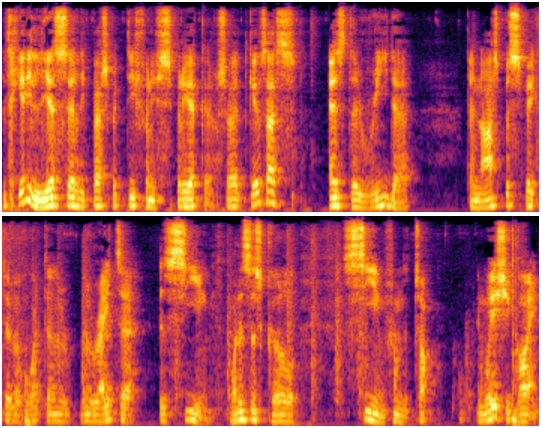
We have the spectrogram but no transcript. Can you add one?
Dit gee die leser die perspektief van die spreker. So it gives us as the reader a nice perspective of what the narrator is seeing. What is this girl seeing from the top? And where is she going?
